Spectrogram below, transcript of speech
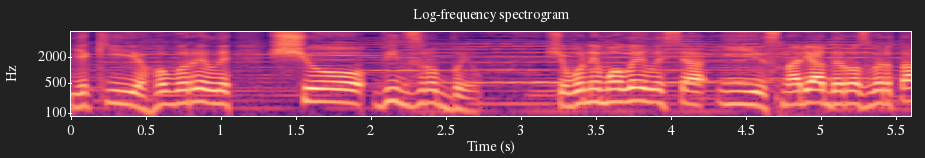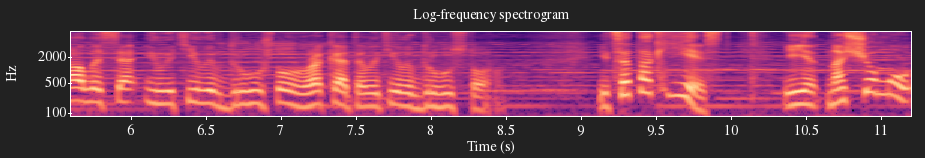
які говорили, що він зробив, що вони молилися, і снаряди розверталися і летіли в другу сторону, ракети летіли в другу сторону. І це так є. І на чому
